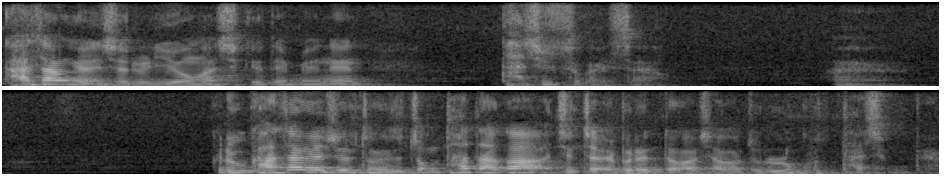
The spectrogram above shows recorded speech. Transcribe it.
가상현실을 이용하시게 되면은 타실 수가 있어요. 예. 그리고 가상현실을 통해서 좀 타다가 진짜 에버랜드 가셔가지고 롤러코스터 타시면 돼요.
